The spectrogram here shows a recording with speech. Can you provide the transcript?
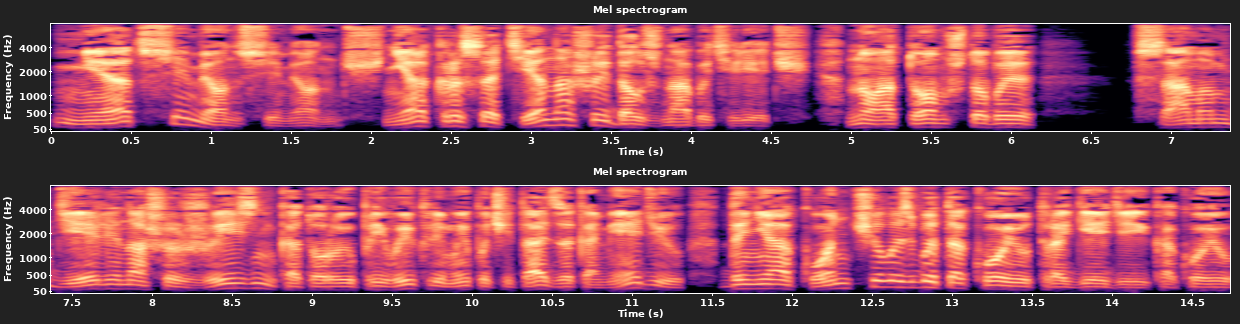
Нет, Семен Семенович, не о красоте нашей должна быть речь, но о том, чтобы в самом деле наша жизнь, которую привыкли мы почитать за комедию, да не окончилась бы такой трагедией, какой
